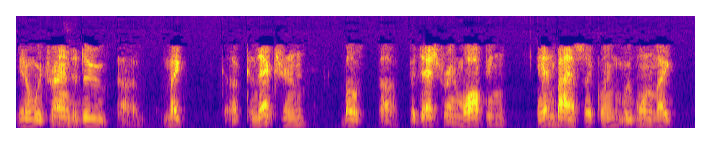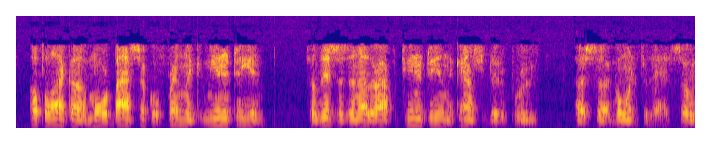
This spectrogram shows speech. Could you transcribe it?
you know, we're trying to do uh, make a connection, both uh, pedestrian, walking, and bicycling. We want to make Opelika a more bicycle friendly community, and so this is another opportunity, and the council did approve us uh, going for that. So,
